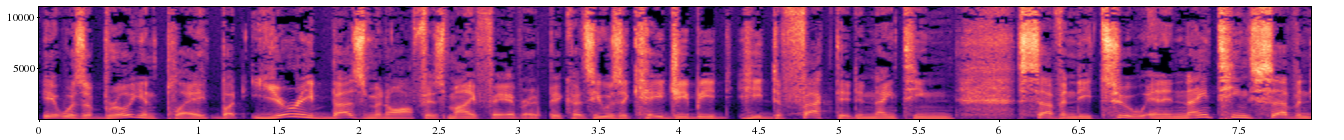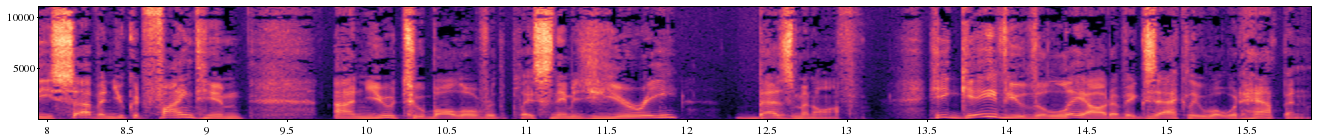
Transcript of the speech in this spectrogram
it was a brilliant play. But Yuri Bezmenov is my favorite because he was a KGB. He defected in 1972, and in 1977, you could find him on YouTube all over the place. His name is Yuri Bezmenov. He gave you the layout of exactly what would happen.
